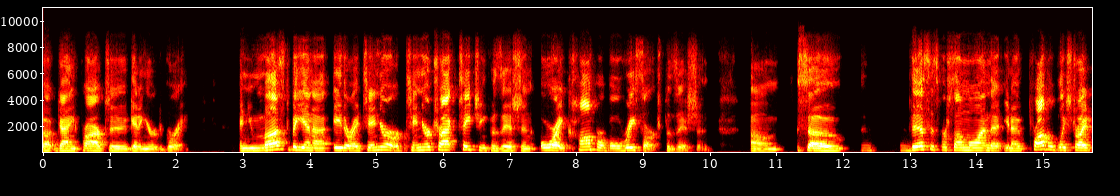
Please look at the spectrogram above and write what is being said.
uh, gained prior to getting your degree. And you must be in a either a tenure or tenure track teaching position or a comparable research position. Um, so this is for someone that you know probably straight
